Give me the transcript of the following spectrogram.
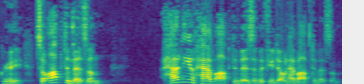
Great. So optimism, how do you have optimism if you don't have optimism?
